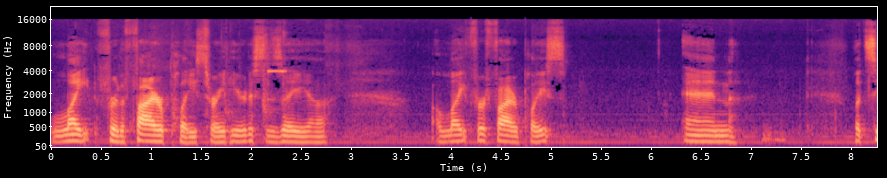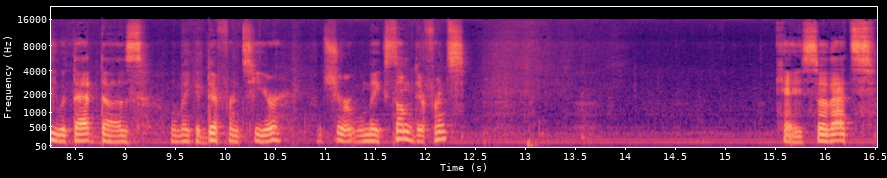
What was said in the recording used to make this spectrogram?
light for the fireplace right here. This is a uh, a light for fireplace. And let's see what that does. Will make a difference here I'm sure it will make some difference. Okay, so that's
